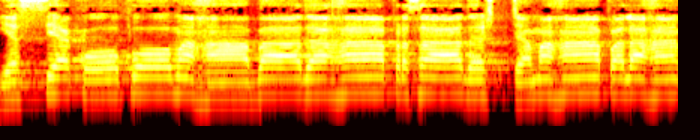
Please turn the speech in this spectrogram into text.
यस्य कोपो महाबाधः प्रसादश्च महापलः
